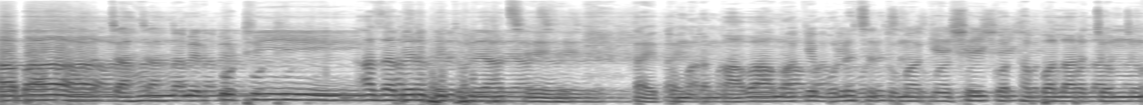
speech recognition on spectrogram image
বাবা জাহান নামের কঠিন আজাবের ভিতরে আছে। তাই তোমার বাবা আমাকে বলেছে তোমাকে সেই কথা বলার জন্য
